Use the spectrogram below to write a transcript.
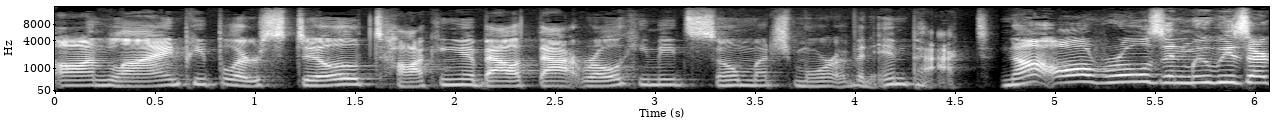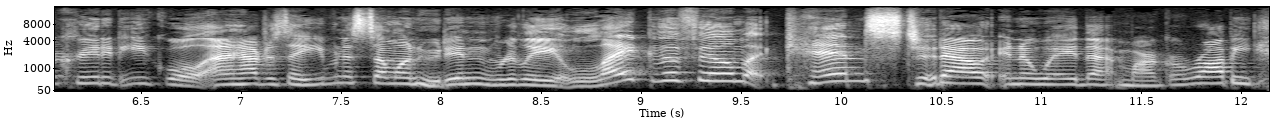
online. People are still talking about that role. He made so much more of an impact. Not all roles in movies are created created equal. And I have to say, even as someone who didn't really like the film, Ken stood out in a way that Margot Robbie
